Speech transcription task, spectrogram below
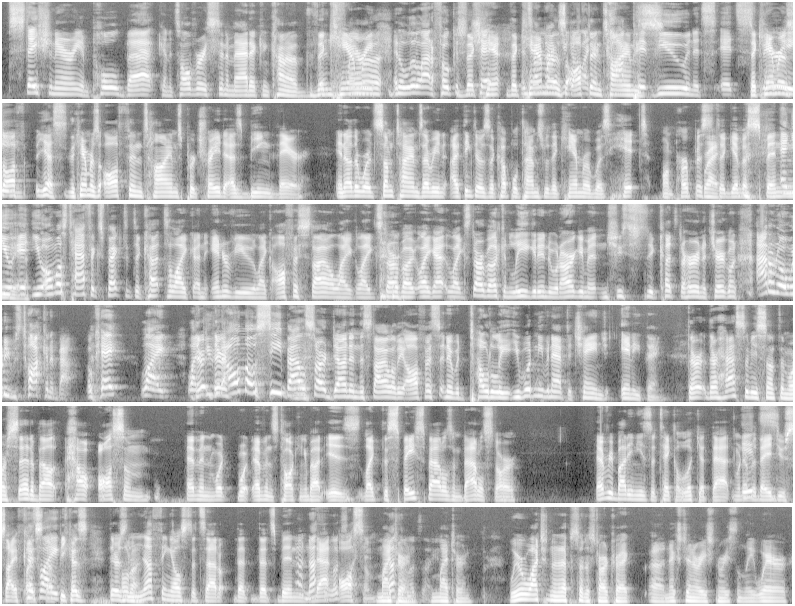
stationary and pulled back and it's all very cinematic and kind of The camera- and a little out of focus the and the camera is got, like, oftentimes- view and it's it's the camera is off. Yes, the camera is oftentimes portrayed as being there. In other words, sometimes every I think there was a couple times where the camera was hit on purpose Right. to give a spin. and you it, you almost half expect it to cut to like an interview, like office style, like like Starbuck, like at, like Starbuck and Lee get into an argument, and she it cuts to her in a chair going, "I don't know what he was talking about." Okay, like like There- you there- could almost see Battlestar done in the style of The Office, and it would totally you wouldn't even have to change anything. there there has to be something more said about how awesome Evan what what Evan's talking about is like the space battles in Battlestar. Everybody needs to take a look at that whenever It's- they do sci-fi stuff like- because there's nothing else that's that that that's been No, that looks like awesome. My Nothing turn. like. My turn. We were watching an episode of Star Trek uh, Next Generation recently where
